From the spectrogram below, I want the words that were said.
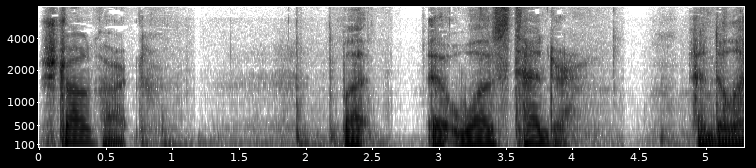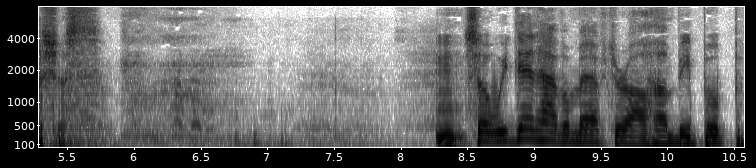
strong heart, but it was tender and delicious. So we did have him after all, huh? Beep boop.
